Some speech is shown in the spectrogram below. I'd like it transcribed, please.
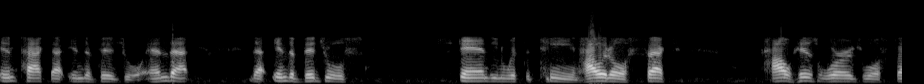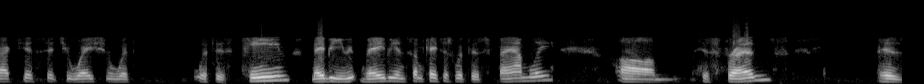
impact that individual and that that individual's standing with the team, how it'll affect how his words will affect his situation with with his team, maybe maybe in some cases with his family, um, his friends, his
